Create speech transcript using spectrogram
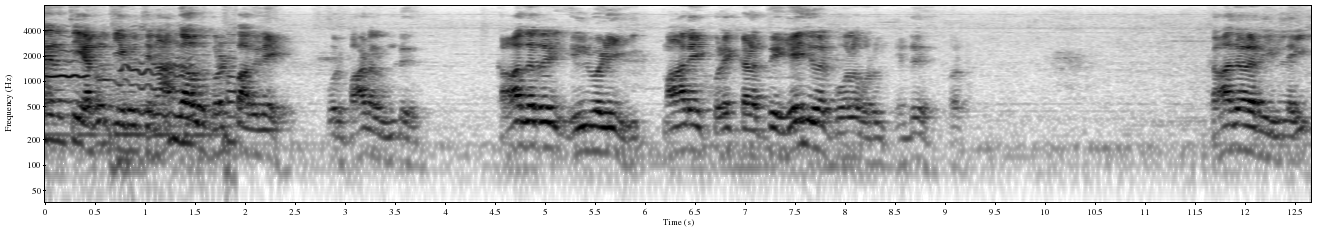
ஆயிரத்தி இரநூத்தி இருபத்தி நான்காவது குரட்பாவிலே ஒரு பாடல் உண்டு. காதலர் இல்வழி மாலை குலைக்களத்து ஏதுவர் போல வரும் என்று வரும். காதலர் இல்லை.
